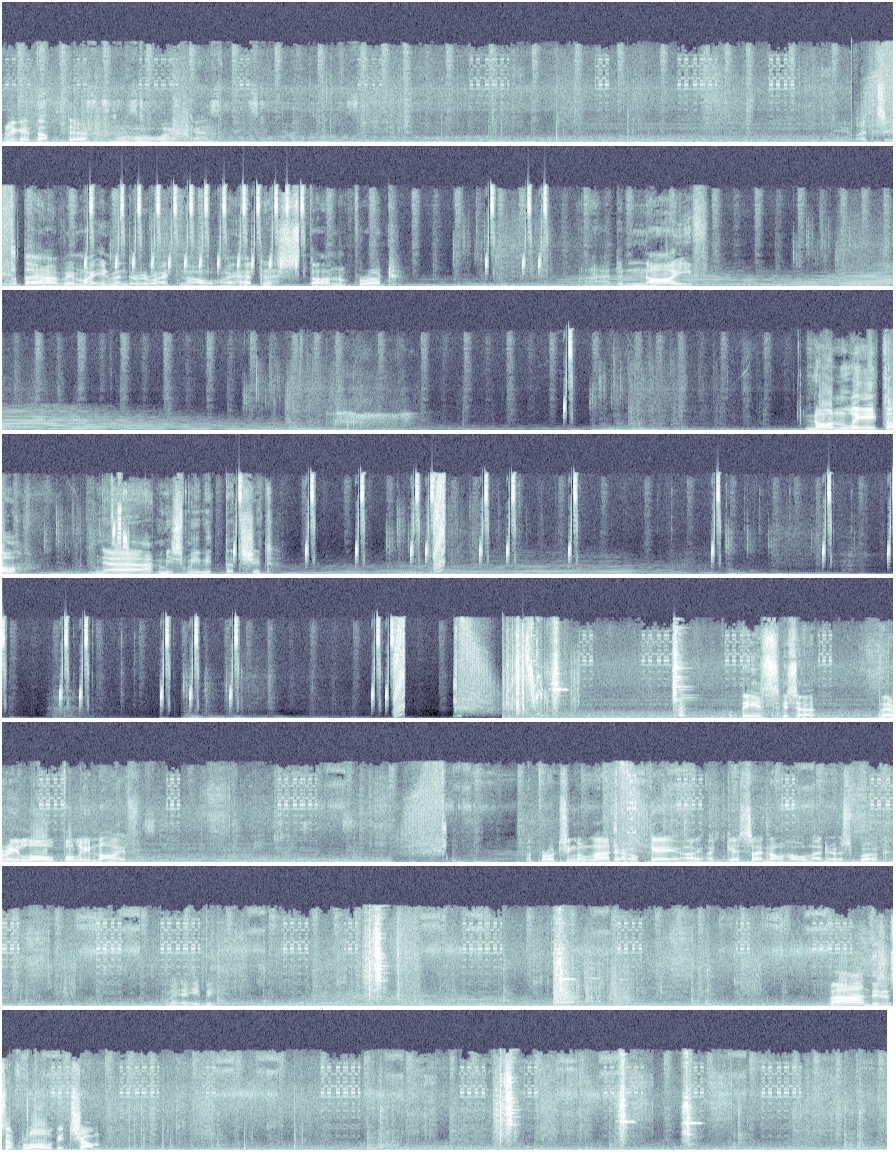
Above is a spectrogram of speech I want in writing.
Can I get up there? No, I can't. Let's see what I have in my inventory right now. I had a stun prod. I had a knife. Non-lethal? Nah, miss me with that shit. This is a very low poly knife. Approaching a ladder. Okay, I, I guess I know how ladders work. Maybe. Man, this is a floaty jump.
